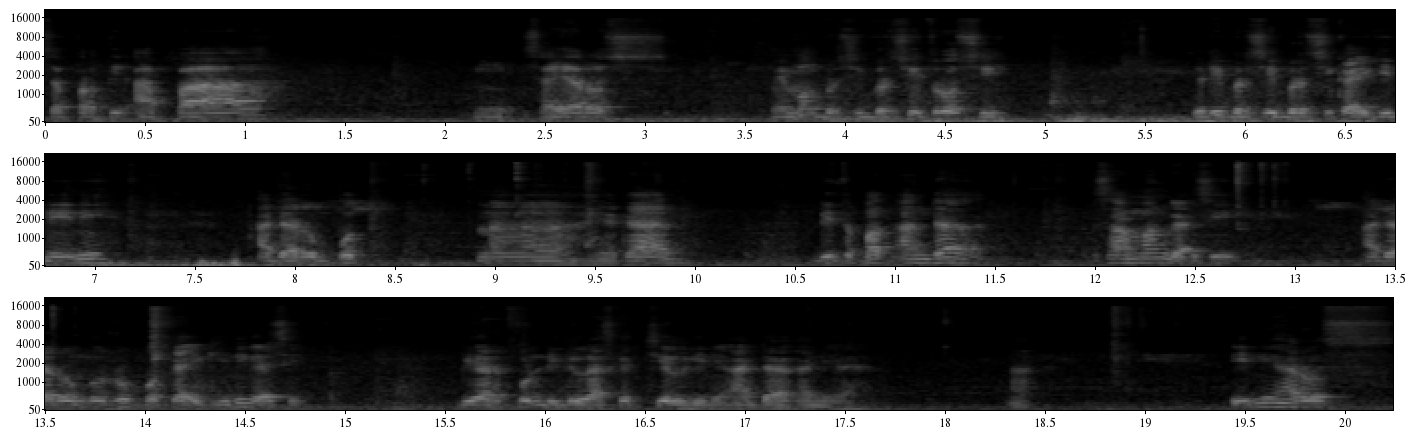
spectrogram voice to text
seperti apa. Nih saya harus memang bersih bersih terus sih. Jadi bersih bersih kayak gini nih ada rumput. Nah ya kan? Di tempat anda sama nggak sih? Ada rumput-rumput kayak gini nggak sih? Biarpun di gelas kecil gini ada kan ya? Nah ini harus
